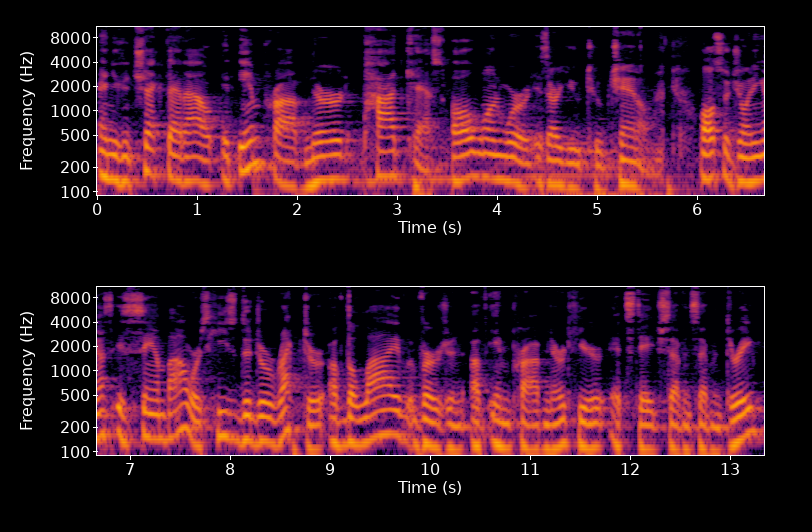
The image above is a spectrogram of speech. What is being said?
And you can check that out at Improv Nerd Podcast. All one word is our YouTube channel. Also joining us is Sam Bowers. He's the director of the live version of Improv Nerd here at Stage 773.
